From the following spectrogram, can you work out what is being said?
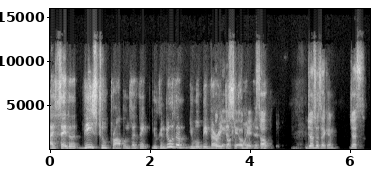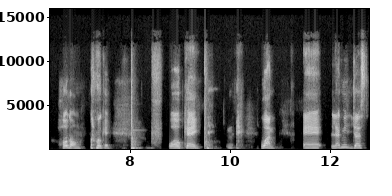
I, say that these two problems, I think you can do them. You will be very okay, disappointed. Okay, okay. So just a second. Just hold on. okay. Okay. One, uh, let me just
